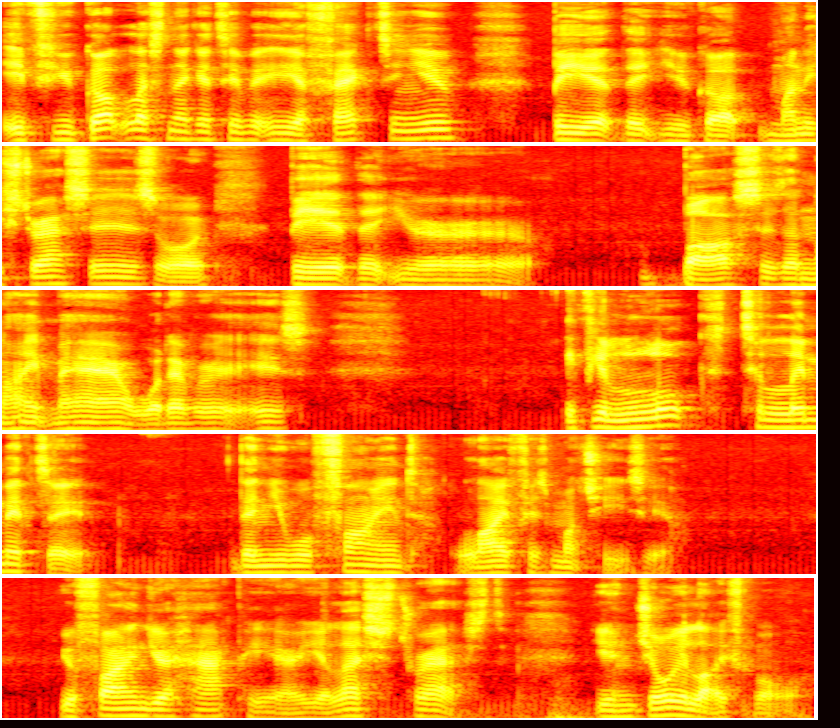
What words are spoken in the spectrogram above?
if you've got less negativity affecting you, be it that you've got money stresses or be it that your boss is a nightmare or whatever it is, if you look to limit it, then you will find life is much easier. You'll find you're happier, you're less stressed, you enjoy life more.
